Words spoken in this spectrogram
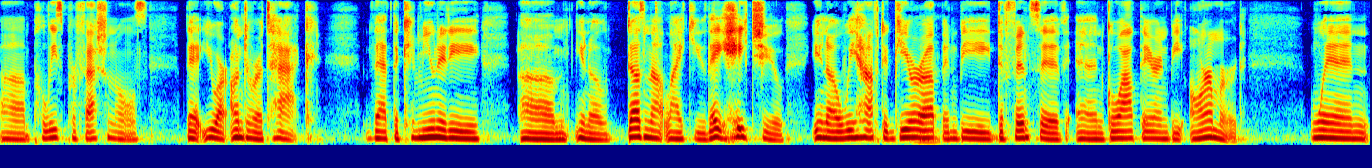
uh, police professionals that you are under attack, that the community, um, you know, does not like you, they hate you. You know, we have to gear up and be defensive and go out there and be armored. When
